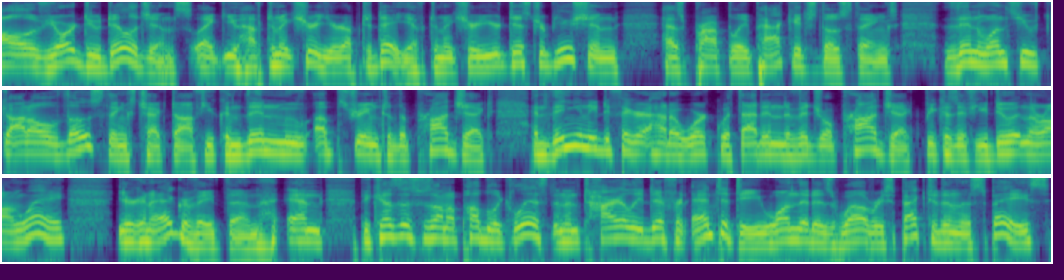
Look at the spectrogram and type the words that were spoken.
all of your due diligence. Like you have to make sure you're up to date. You have to make sure your distribution has properly packaged those things. Then once you've got all of those things checked off, you can then move upstream to the project. And then you need to figure out how to work with that individual project because if you do it in the wrong way, you're going to aggravate them. And because this was on a public list, an entirely different entity, one that is well respected in the space,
